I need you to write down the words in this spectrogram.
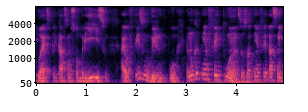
qual é a explicação sobre isso. Aí eu fiz um vídeo, tipo, eu nunca tinha feito antes, eu só tinha feito, assim,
